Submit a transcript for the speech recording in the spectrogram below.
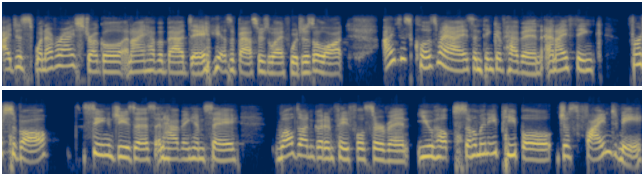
I just, whenever I struggle and I have a bad day as a pastor's wife, which is a lot, I just close my eyes and think of heaven. And I think, first of all, seeing Jesus and having him say, well done, good and faithful servant. You helped so many people just find me.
